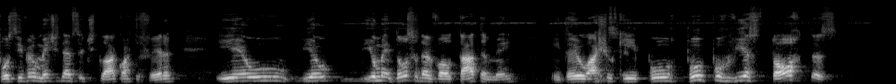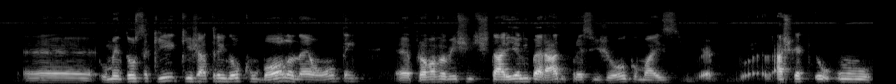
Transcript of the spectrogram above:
Possivelmente deve ser titular quarta-feira. E eu, e eu e o Mendonça deve voltar também. Então eu acho que por, por, por vias tortas, é, o Mendonça aqui, que já treinou com bola né, ontem, é, provavelmente estaria liberado para esse jogo, mas é, acho que é o, o,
